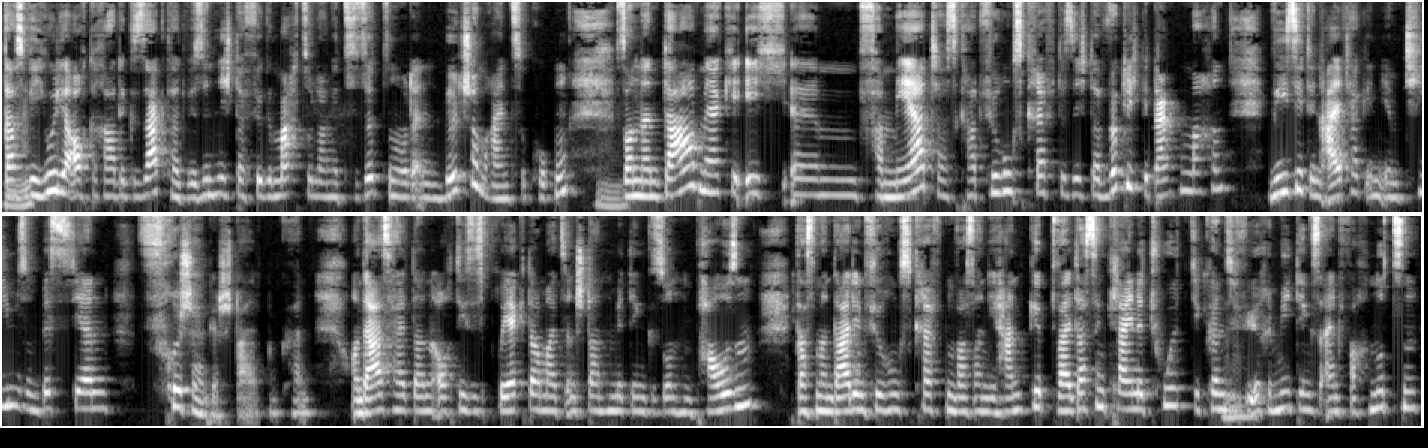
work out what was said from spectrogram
Das, mhm. wie Julia auch gerade gesagt hat, wir sind nicht dafür gemacht, so lange zu sitzen oder in den Bildschirm reinzugucken, mhm. sondern da merke ich ähm, vermehrt, dass gerade Führungskräfte sich da wirklich Gedanken machen, wie sie den Alltag in ihrem Team so ein bisschen frischer gestalten können. Und da ist halt dann auch dieses Projekt damals entstanden mit den gesunden Pausen, dass man da den Führungskräften was an die Hand gibt, weil das sind kleine Tools, die können sie für mhm. ihre Meetings Meetings einfach nutzen.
